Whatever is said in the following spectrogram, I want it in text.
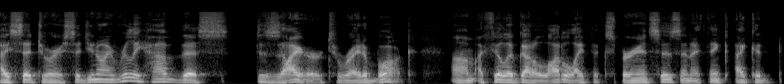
I said to her, I said, you know, I really have this desire to write a book. Um, I feel I've got a lot of life experiences, and I think I could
